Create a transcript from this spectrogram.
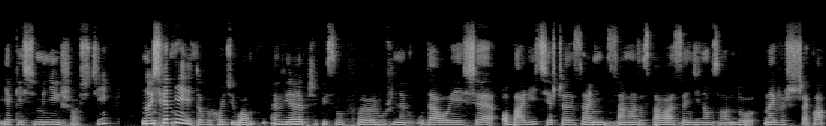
jakieś mniejszości. No i świetnie jej to wychodziło. Wiele przepisów różnych udało jej się obalić, jeszcze zanim sama została sędziną Sądu Najwyższego.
